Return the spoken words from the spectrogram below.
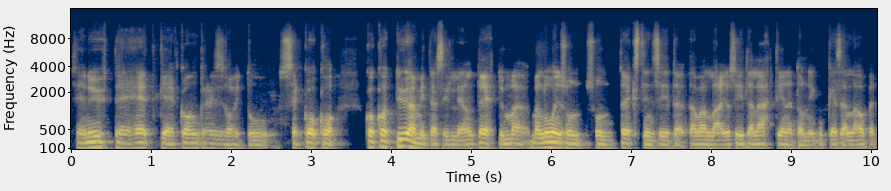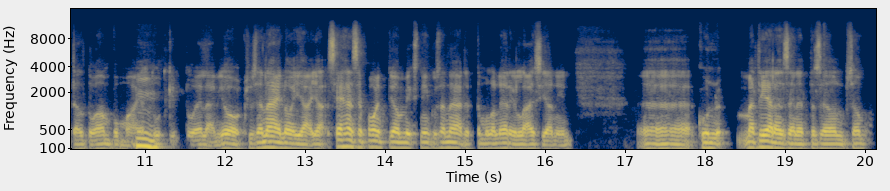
siihen yhteen hetkeen konkretisoituu se koko, koko työ, mitä sille on tehty. Mä, mä luin sun, sun tekstin siitä tavallaan jo siitä lähtien, että on niin kuin kesällä opeteltu ampumaan mm. ja tutkittu eläin. Joo, kyllä se näin on. Ja, ja sehän se pointti on, miksi niin kuin sä näet, että mulla on erilaisia, niin kun mä tiedän sen, että se on, se on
